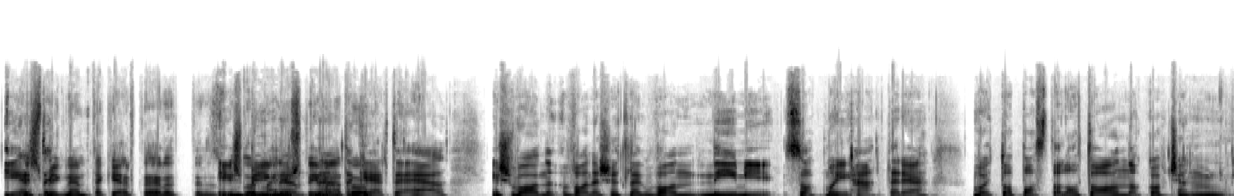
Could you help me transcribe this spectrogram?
Érte, és még nem tekerte el az és még nem, nem tekerte el, és van, van esetleg van némi szakmai háttere, vagy tapasztalata annak kapcsán, hogy mondjuk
